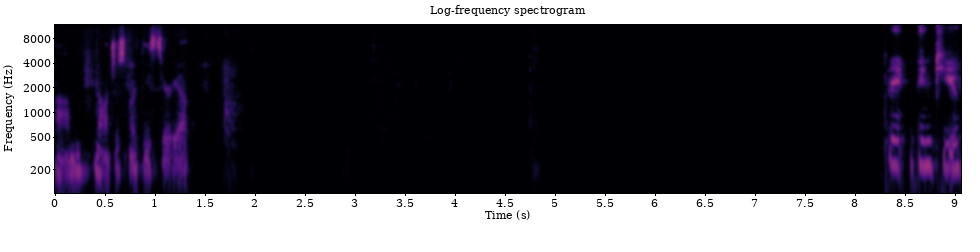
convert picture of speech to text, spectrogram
um, not just Northeast Syria. Great, thank you.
